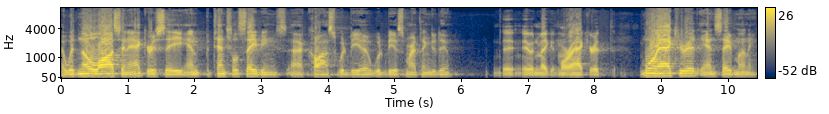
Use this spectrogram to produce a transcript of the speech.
uh, with no loss in accuracy and potential savings uh, costs would be a would be a smart thing to do. It, it would make it more accurate. More accurate and save money.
